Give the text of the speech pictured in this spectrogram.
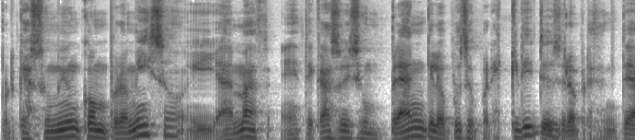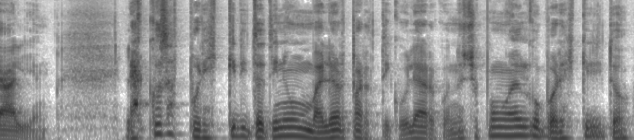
Porque asumí un compromiso y además, en este caso, hice un plan que lo puse por escrito y se lo presenté a alguien. Las cosas por escrito tienen un valor particular. Cuando yo pongo algo por escrito,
